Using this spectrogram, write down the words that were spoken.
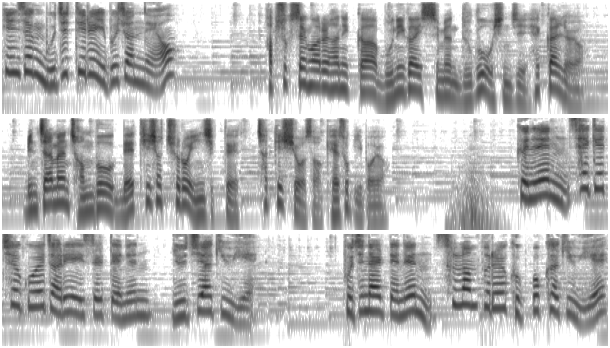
흰색 무지티를 입으셨네요? 합숙 생활을 하니까 무늬가 있으면 누구 옷인지 헷갈려요. 민자면 전부 내 티셔츠로 인식돼 찾기 쉬워서 계속 입어요. 그는 세계 최고의 자리에 있을 때는 유지하기 위해, 부진할 때는 슬럼프를 극복하기 위해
